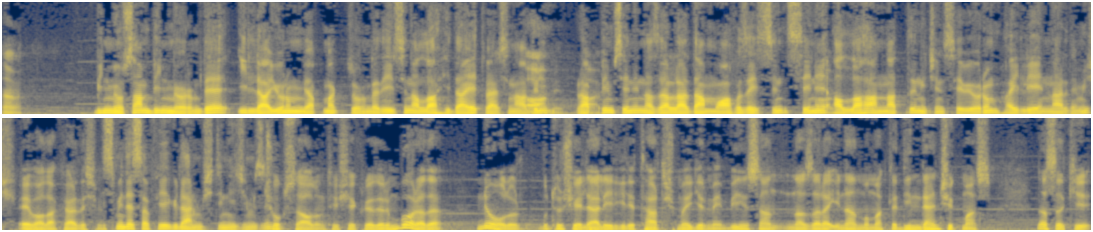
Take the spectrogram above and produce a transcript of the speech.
Evet. Bilmiyorsam bilmiyorum de illa yorum yapmak zorunda değilsin. Allah hidayet versin abim. Amin, Rabbim seni nazarlardan muhafaza etsin. Seni Allah'a anlattığın için seviyorum. Hayırlı yayınlar demiş. Eyvallah kardeşim. İsmi de Safiye Güler'miş dinleyicimizin. Çok sağ olun. Teşekkür ederim. Bu arada ne olur bu tür şeylerle ilgili tartışmaya girmeyin. Bir insan nazara inanmamakla dinden çıkmaz. Nasıl ki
